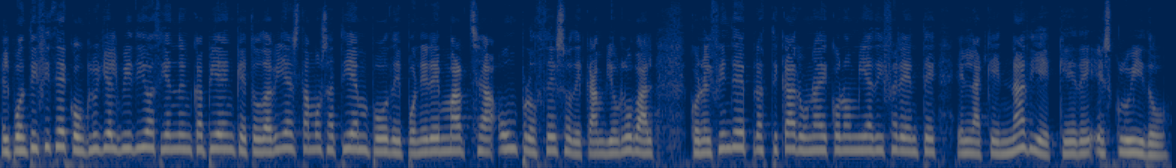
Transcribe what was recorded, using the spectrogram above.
El pontífice concluye el vídeo haciendo hincapié en que todavía estamos a tiempo de poner en marcha un proceso de cambio global con el fin de practicar una economía diferente en la que nadie quede excluido.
